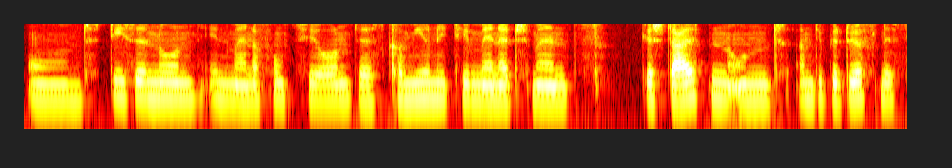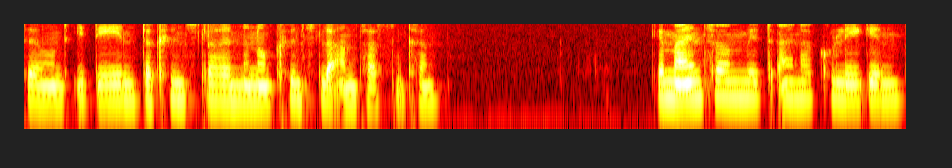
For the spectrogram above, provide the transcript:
und diese nun in meiner Funktion des Community Managements gestalten und an die Bedürfnisse und Ideen der Künstlerinnen und Künstler anpassen kann. Gemeinsam mit einer Kollegin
